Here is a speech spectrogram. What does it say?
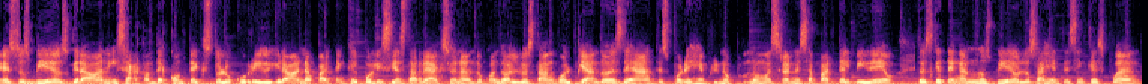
estos videos graban y sacan de contexto lo ocurrido y graban la parte en que el policía está reaccionando cuando lo están golpeando desde antes, por ejemplo, y no, no muestran esa parte del video. Entonces, que tengan unos videos los agentes en que puedan,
